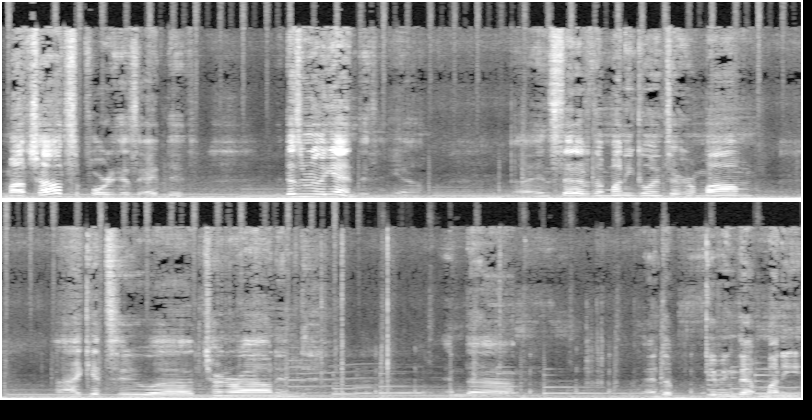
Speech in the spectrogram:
my child support has ended. It doesn't really end, you know. Uh, instead of the money going to her mom, I get to uh, turn around and and uh, end up giving that money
